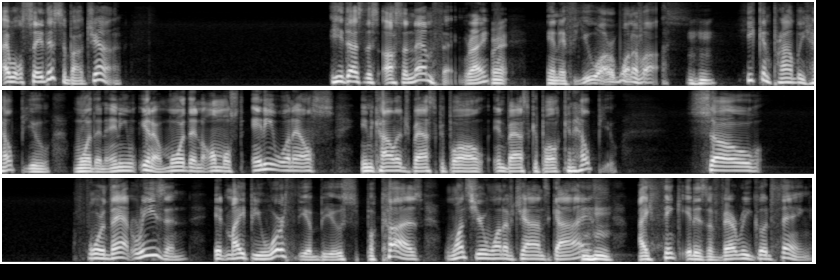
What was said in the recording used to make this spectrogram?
I will say this about John. He does this us and them thing, right? Right. And if you are one of us, mm -hmm he can probably help you more than any, you know, more than almost anyone else in college basketball, in basketball can help you. So for that reason, it might be worth the abuse because once you're one of John's guys, Mm-hmm. I think it is a very good thing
